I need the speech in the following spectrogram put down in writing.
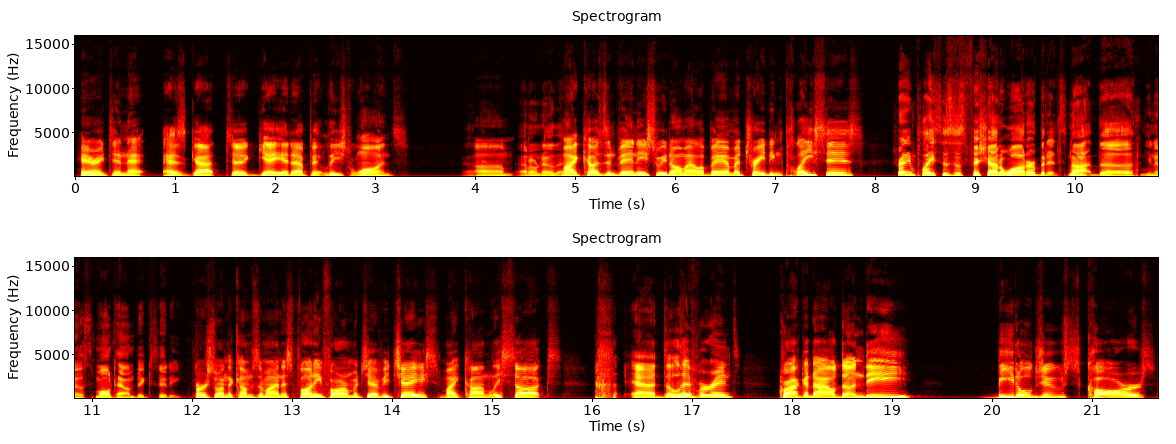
Harrington ha has got to gay it up at least once. Um, I don't know that. My Cousin Vinny, Sweet Home Alabama, Trading Places. Trading Places is fish out of water, but it's not the, you know, small town, big city. First one that comes to mind is Funny Farm with Chevy Chase, Mike Conley Sucks, uh, Deliverance, Crocodile Dundee, Beetlejuice, Cars.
